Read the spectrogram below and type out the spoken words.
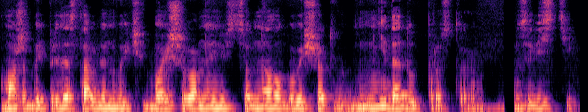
может быть предоставлен вычет. Больше вам на инвестиционный налоговый счет не дадут просто завести.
